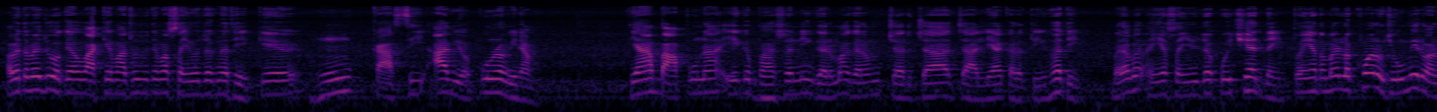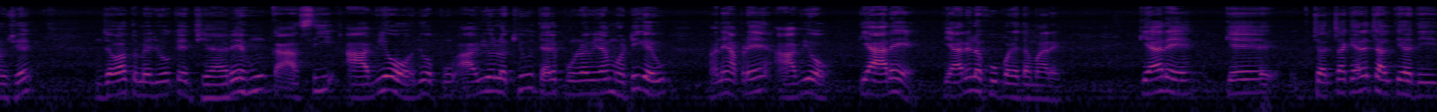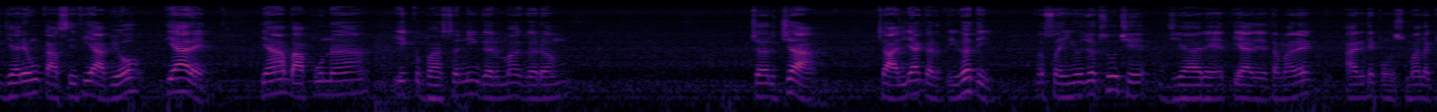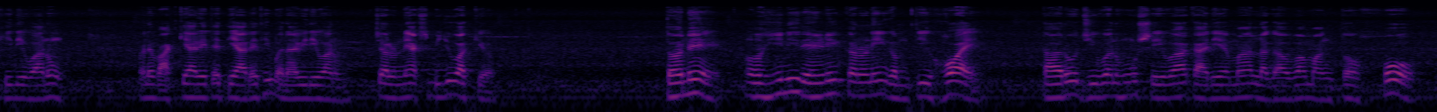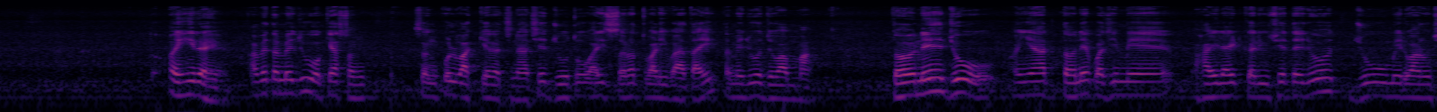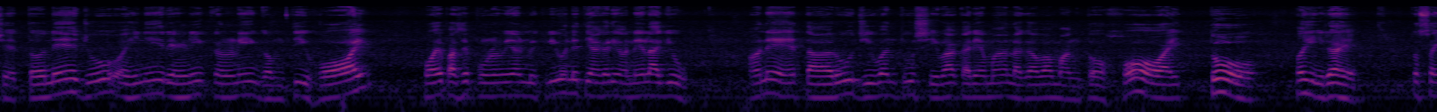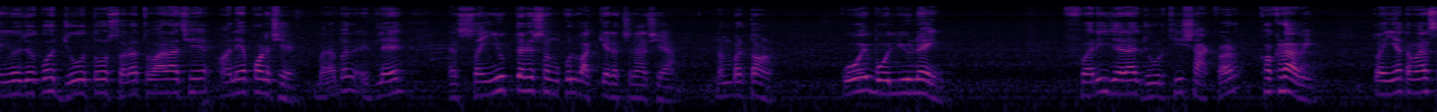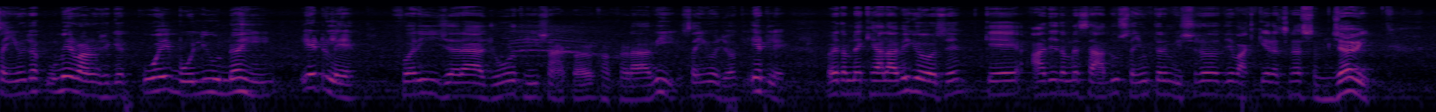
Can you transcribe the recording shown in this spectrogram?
હવે તમે જુઓ કે વાક્ય વાંચું છું તેમાં સંયોજક નથી કે હું કાશી આવ્યો, પૂર્ણ વિરામ. ત્યાં બાપુના એક ભાષણની ગરમા ગરમ ચર્ચા ચાલ્યા કરતી હતી. બરાબર? અહીંયા સંયોજક કોઈ છે જ નહીં. તો અહીંયા તમારે લખવાનું છે, ઉમેરવાનું છે. જવાબ તમે જુઓ કે જ્યારે હું કાશી આવ્યો, જો આવ્યો લખ્યું ત્યારે પૂર્ણ વિરામ હટી ગયું અને આપણે આવ્યો ત્યારે ત્યારે લખવું પડે તમારે. ક્યારે? કે ચર્ચા ક્યારે ચાલતી હતી? જ્યારે હું કાશીથી આવ્યો ત્યારે ત્યાં બાપુના એક ભાષણની ગરમા ગરમ ચર્ચા ચાલ્યા કરતી હતી. તો સંયોજક શું છે? જ્યારે, ત્યારે તમારે આ રીતે કૌંસમાં લખી દેવાનું અને વાક્ય આ રીતે ત્યારેથી બનાવી દેવાનું. ચલો નેક્સ્ટ બીજું વાક્ય. તને અહીંની રહેણી કરણી ગમતી હોય, તારું જીવન હું સેવા કાર્યમાં લગાવવા માંગતો હો અહીં રહે. હવે તમે જુઓ કે આ સંકુલ વાક્ય રચના છે. જોતોવાળી શરતવાળી વાત આવી. તમે જુઓ જવાબમાં. તને જો, અહીંયા તને પછી મેં હાઇલાઇટ કર્યું છે તે જો જો ઉમેરવાનું છે. તને જો અહીંની રહેણી કરણી ગમતી હોય હોય પાસે પૂર્ણવિરામ નીકળ્યું અને ત્યાં આગળ અને લાગ્યું. અને તારું જીવન તું સેવા કાર્યમાં લગાવવા માંગતો હોય તો અહીં રહે. તો સંયોજકો જો તો શરતવાળા છે, અને પણ છે. બરાબર? એટલે સંયુક્ત અને સંકુલ વાક્ય રચના છે આ. નંબર ત્રણ. કોઈ બોલ્યું નહીં. ફરી જરા જોરથી સાંકળ ખખડાવી. તો અહીંયા તમારે સંયોજક ઉમેરવાનું છે કે કોઈ બોલ્યું નહીં એટલે ફરી જરા જોરથી સાંકળ ખખડાવી. સંયોજક એટલે. હવે તમને ખ્યાલ આવી ગયો હશે કે આ જે તમને સાદું સંયુક્ત અને મિશ્ર જે વાક્ય રચના સમજાવી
